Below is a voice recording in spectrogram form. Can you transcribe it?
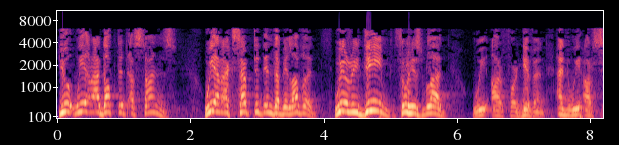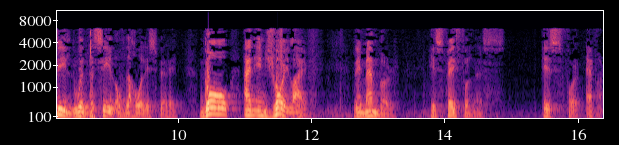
You, we are adopted as sons. We are accepted in the beloved. We are redeemed through His blood. We are forgiven and we are sealed with the seal of the Holy Spirit. Go and enjoy life. Remember, His faithfulness is forever.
